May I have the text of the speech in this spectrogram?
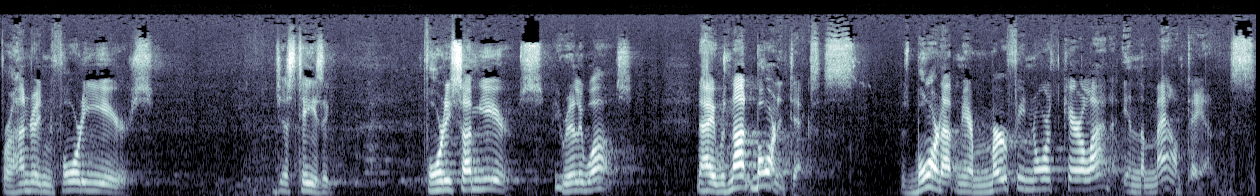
for 140 years. Just teasing. 40 some years. He really was. Now, he was not born in Texas, he was born up near Murphy, North Carolina, in the mountains.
